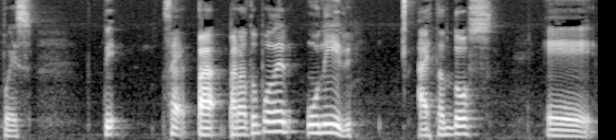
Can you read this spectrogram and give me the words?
Pues, para tú poder unir a estas dos eh,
